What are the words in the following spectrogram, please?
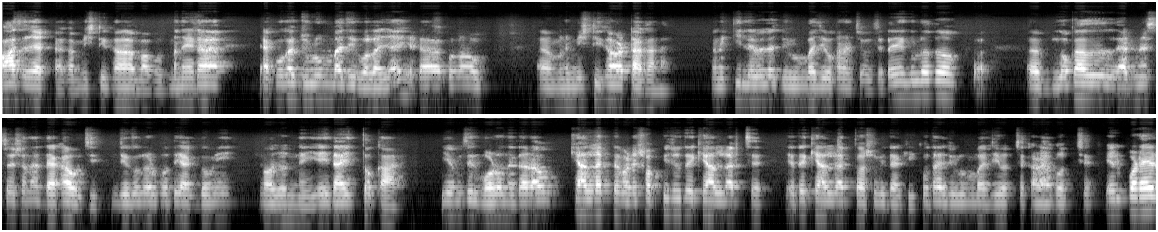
পাঁচ হাজার টাকা মিষ্টি খাওয়া বাবদ। মানে এটা এক প্রকার জুলুমবাজি বলা যায়। এটা কোনো মানে মিষ্টি খাওয়ার টাকা না। মানে কি লেভেলের জুলুমবাজি ওখানে চলছে? তাই এগুলো তো লোকাল অ্যাডমিনিস্ট্রেশনের দেখা উচিত, যেগুলোর প্রতি একদমই নজর নেই। এই দায়িত্ব কার? টিএমসির বড় নেতারাও খেয়াল রাখতে পারে, সবকিছুতে খেয়াল রাখছে। এতে খেয়াল রাখতে অসুবিধা কি? কোথায় জুলুমবাজি হচ্ছে, কারা করছে? এরপরের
